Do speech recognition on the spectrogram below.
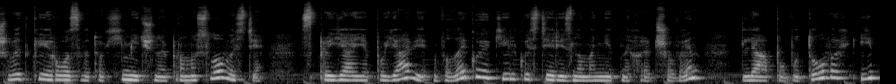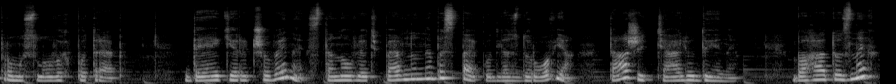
Швидкий розвиток хімічної промисловості сприяє появі великої кількості різноманітних речовин для побутових і промислових потреб. Деякі речовини становлять певну небезпеку для здоров'я та життя людини. Багато з них,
